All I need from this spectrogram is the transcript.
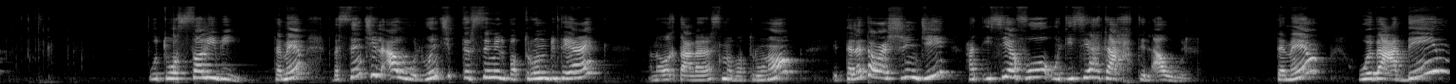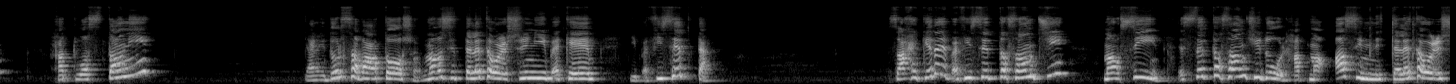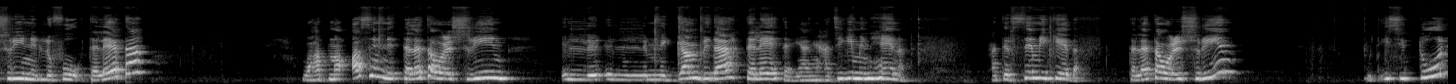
وتوصلي بيه. تمام؟ بس انت الأول وانت بترسمي ال patron بتاعك أنا واخدة على رسم باترونات. ال 23 دي هتقيسيها فوق وتقيسيها تحت الأول. تمام؟ وبعدين هتوسطني يعني دول 17 ناقص ال 23 يبقى كام؟ يبقى في 6 صح كده؟ يبقى في 6 سنتي ناقصين. ال 6 سنتي دول هتنقصي من ال 23 اللي فوق 3 وهتنقصي من ال 23 اللي, من الجنب ده 3 يعني هتيجي من هنا. هترسمي كده. 23 وتقيسي الطول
